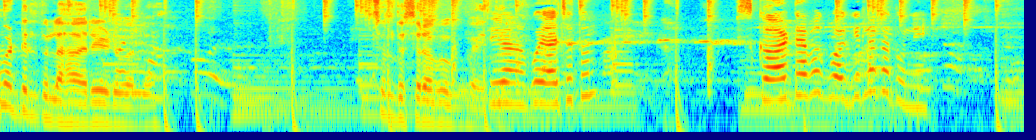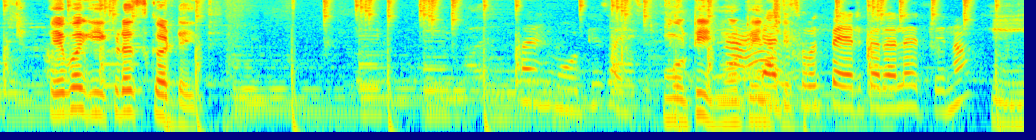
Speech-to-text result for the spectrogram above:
वाटेल तुला हा रेड वाला चल दुसरा बघू काय तिला नको याच्यातून स्कर्ट आहे बघ बघितलं का तुम्ही? हे बघ इकडंच कट आहेत. मोठी साईज मोठी मोठींची त्याच्यासोबत पेअर करायला येते ना? हम्म.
